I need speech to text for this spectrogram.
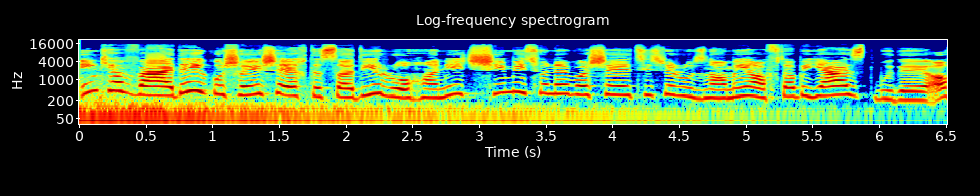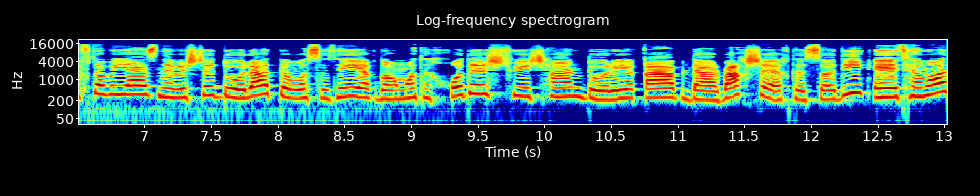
اینکه وعده گشایش اقتصادی روحانی چی می‌تونه باشه؟ تیتر روزنامه آفتاب یزد بوده. آفتاب یزد نوشته دولت به واسطه اقدامات خودش توی چند دوره قبل در بخش اقتصادی اعتماد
